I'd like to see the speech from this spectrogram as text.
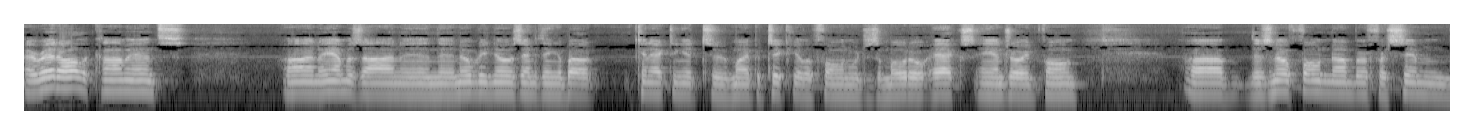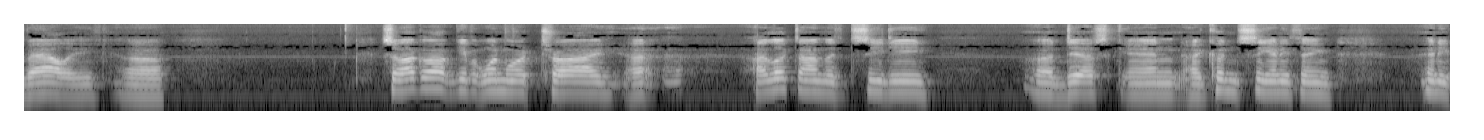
I read all the comments on Amazon and uh, nobody knows anything about connecting it to my particular phone, which is a Moto X Android phone. Uh, there's no phone number for Sim Valley. Uh, so I'll go out and give it one more try. Uh, I looked on the CD uh, disk and I couldn't see anything, any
